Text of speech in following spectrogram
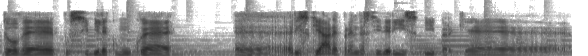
dove è possibile comunque eh, rischiare, prendersi dei rischi perché,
